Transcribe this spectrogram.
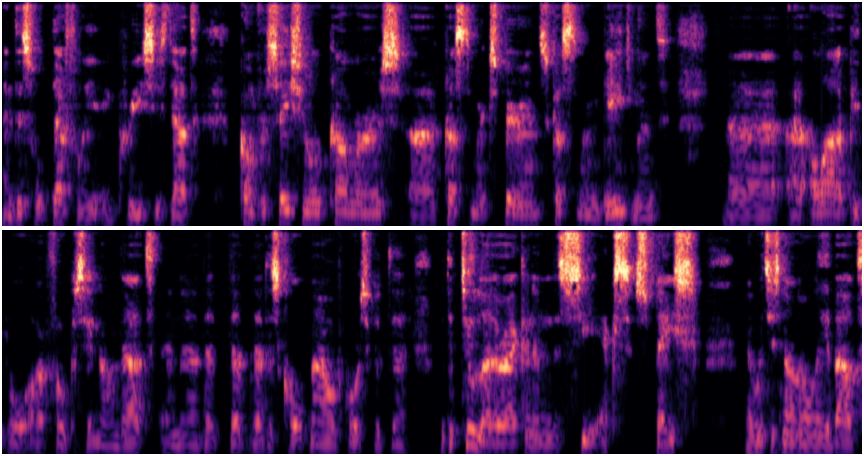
and this will definitely increase, is that conversational commerce, uh, customer experience, customer engagement. Uh, a lot of people are focusing on that, and uh, that, that that is called now, of course, with the with the two-letter acronym, the CX space which is not only about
